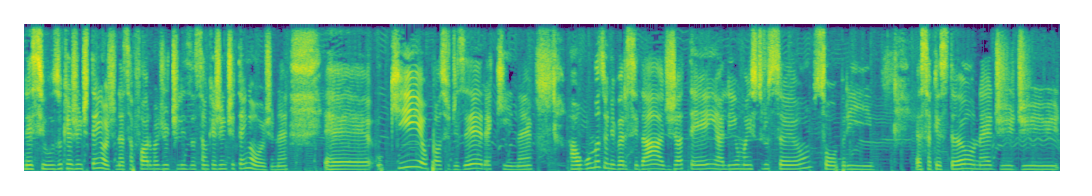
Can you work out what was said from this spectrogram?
nesse uso que a gente tem hoje, nessa forma de utilização que a gente tem hoje, né. É, o que eu posso dizer é que, né, algumas universidades já têm ali uma instrução sobre essa questão né, de, de,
